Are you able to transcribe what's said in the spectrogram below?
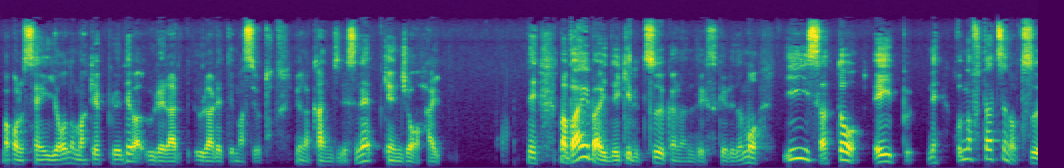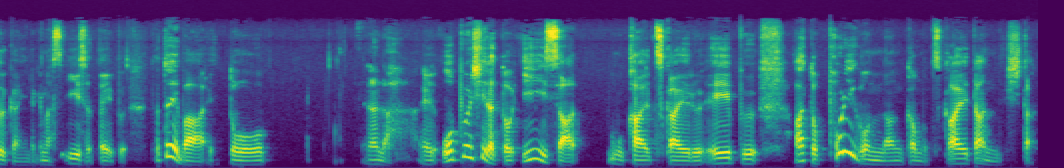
まあ、この専用のマーケットプレでは売れられ売られてますよというような感じですね、現状。はい。で、まあ、売買できる通貨なんですけれども、イーサと Ape、ね、この2つの通貨になります。イーサと Ape。例えば、えっと、なんだ、えー、 OpenSea だとイーサも使える、 Ape、あと Polygon なんかも使えたんでしたっ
